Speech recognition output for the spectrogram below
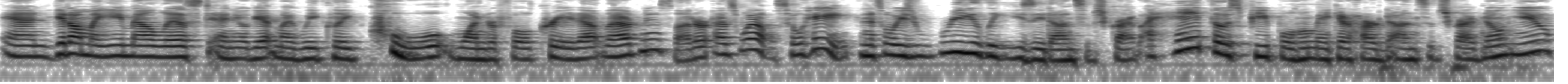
And get on my email list and you'll get my weekly cool, wonderful Create Out Loud newsletter as well. So, hey, and it's always really easy to unsubscribe. I hate those people who make it hard to unsubscribe, don't you?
